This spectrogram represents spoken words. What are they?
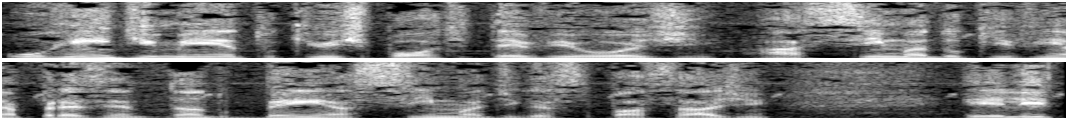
o rendimento que o esporte teve hoje, acima do que vinha apresentando, bem acima, diga-se de passagem, ele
